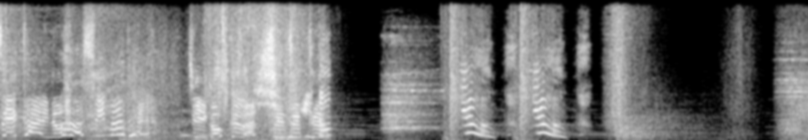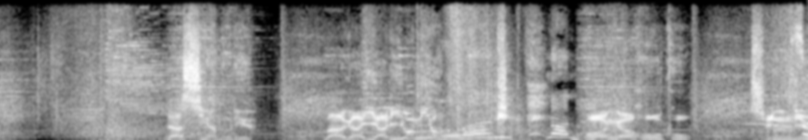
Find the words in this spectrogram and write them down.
世界の端まで地獄は続く！ラシアの竜我が槍を見よ。終わり。なの我が方向。真理を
